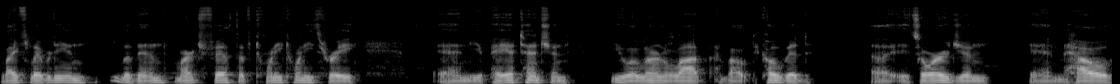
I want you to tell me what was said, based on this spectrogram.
Life, Liberty, and Levin, March 5th of 2023, and you pay attention, you will learn a lot about COVID uh, its origin, and how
